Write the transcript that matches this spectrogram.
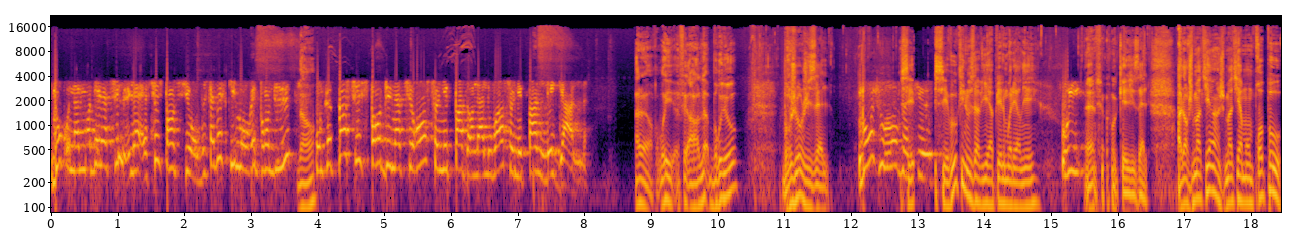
Donc, on a demandé la, su- la suspension. Vous savez ce qu'ils m'ont répondu? Non. on ne peut pas suspendre une assurance, ce n'est pas dans la loi, ce n'est pas légal. Alors oui, alors là, Bruno. Bonjour Gisèle. Bonjour, C'est monsieur. c'est vous qui nous aviez appelé le mois dernier Oui. Ok Gisèle. Alors je maintiens, je maintiens mon propos.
